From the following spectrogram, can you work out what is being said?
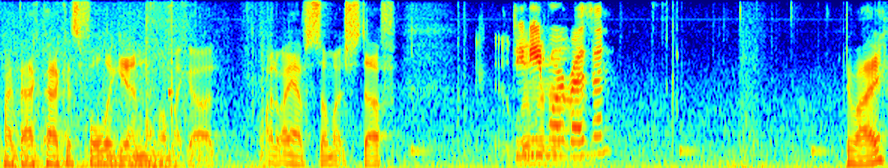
My backpack is full again. Oh my god. Why do I have so much stuff? Do you need more resin? Do I?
